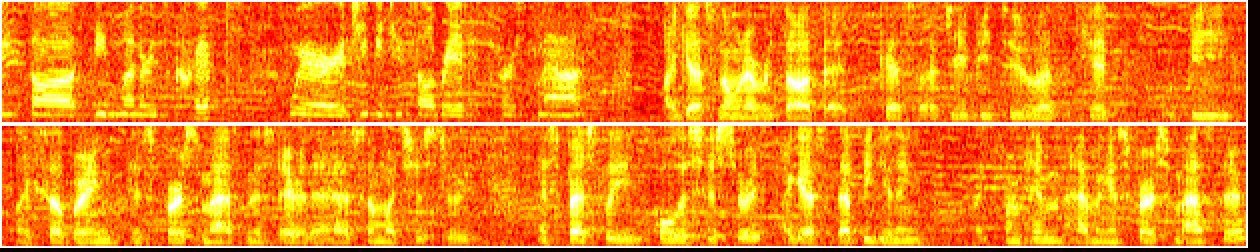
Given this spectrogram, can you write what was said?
We saw St. Leonard's Crypt, where JP2 celebrated his first Mass. I guess no one ever thought that I guess uh, JP2 as a kid would be like celebrating his first Mass in this era that has so much history, especially Polish history. I guess that beginning like from him having his first Mass there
